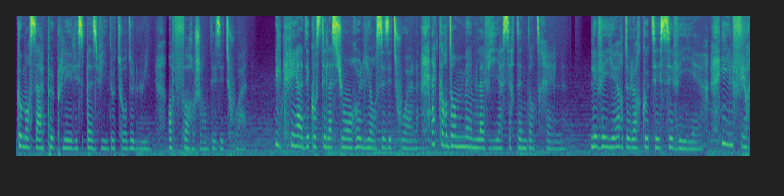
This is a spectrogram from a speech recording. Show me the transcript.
commença à peupler l'espace vide autour de lui en forgeant des étoiles. Il créa des constellations en reliant ces étoiles, accordant même la vie à certaines d'entre elles. Les veilleurs de leur côté s'éveillèrent et ils furent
